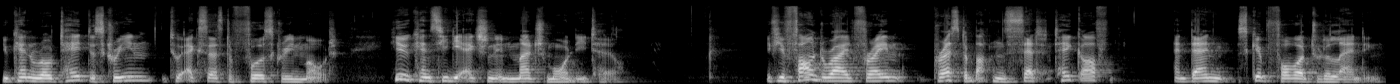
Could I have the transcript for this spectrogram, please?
you can rotate the screen to access the full screen mode. Here you can see the action in much more detail. If you found the right frame, press the button Set Takeoff and then skip forward to the landing.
